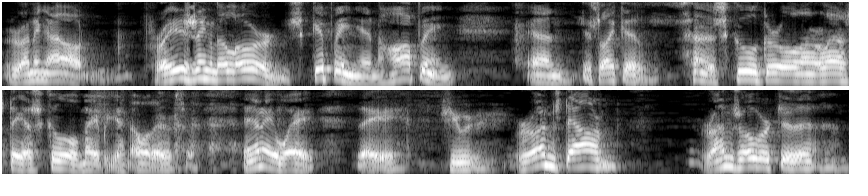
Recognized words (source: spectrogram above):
running out, praising the Lord, skipping and hopping, and just like a, a schoolgirl on her last day of school, maybe, you know. There's, anyway, they, she runs down, runs over to the,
